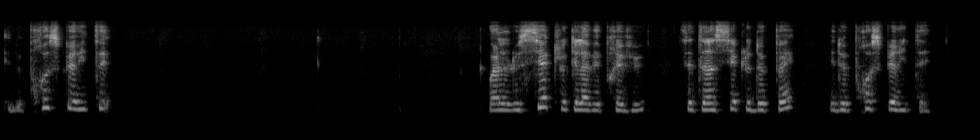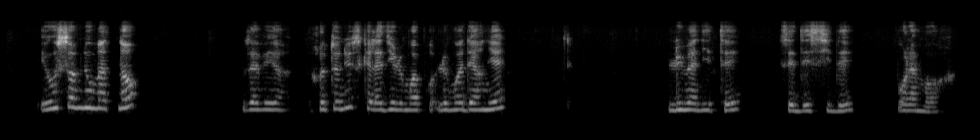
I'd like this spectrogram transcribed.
et de prospérité. Voilà, le siècle qu'elle avait prévu, c'était un siècle de paix et de prospérité. Et où sommes-nous maintenant? Vous avez retenu ce qu'elle a dit le mois, dernier? L'humanité s'est décidée pour la mort.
